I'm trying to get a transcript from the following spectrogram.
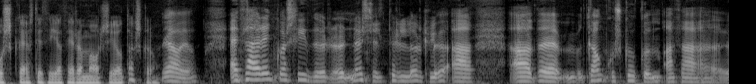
óska eftir því að þeirra mál sé á dagskrá. Já, já, en það er einhvað síður eh, nöðsild til lörglu að, að eh, gangu skugum að það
